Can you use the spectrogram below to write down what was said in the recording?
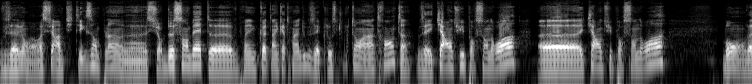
vous avez, on va, se faire un petit exemple. Hein. Euh, sur 200 bêtes, euh, vous prenez une cote à 1,92, elle close tout le temps à 1,30. Vous avez 48% de droit. 48% de droit. Bon, on va,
